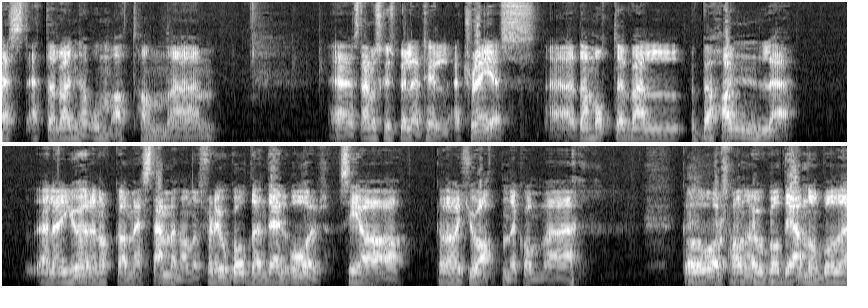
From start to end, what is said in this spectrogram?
lest et eller annet om at han eh, eh, Stemmeskuespiller til Atreas eh, De måtte vel behandle Eller gjøre noe med stemmen hans, for det er jo gått en del år siden hva det var, 2018 det kom. Eh, hva det var, så han har jo gått igjennom både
